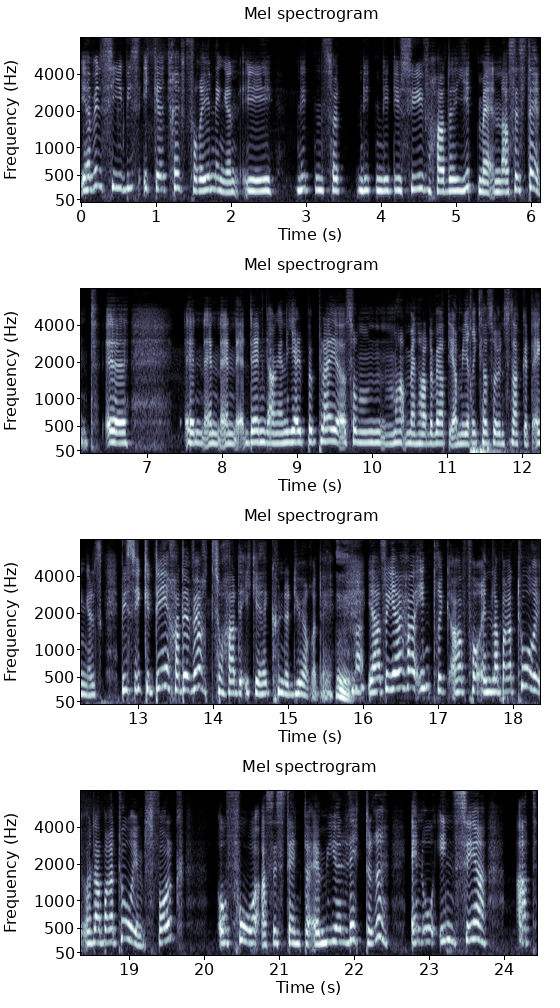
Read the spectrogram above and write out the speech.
Jeg vil si hvis ikke Kreftforeningen i 1997 hadde gitt meg en assistent eh, en, en, en, den gangen hjelpepleier som men hadde vært i Amerika, så hun snakket engelsk. Hvis ikke det hadde vært, så hadde ikke jeg kunnet gjøre det. Mm. Ja, så jeg har inntrykk av for en laboratorium, laboratoriumsfolk å få assistenter er mye lettere enn å innse at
